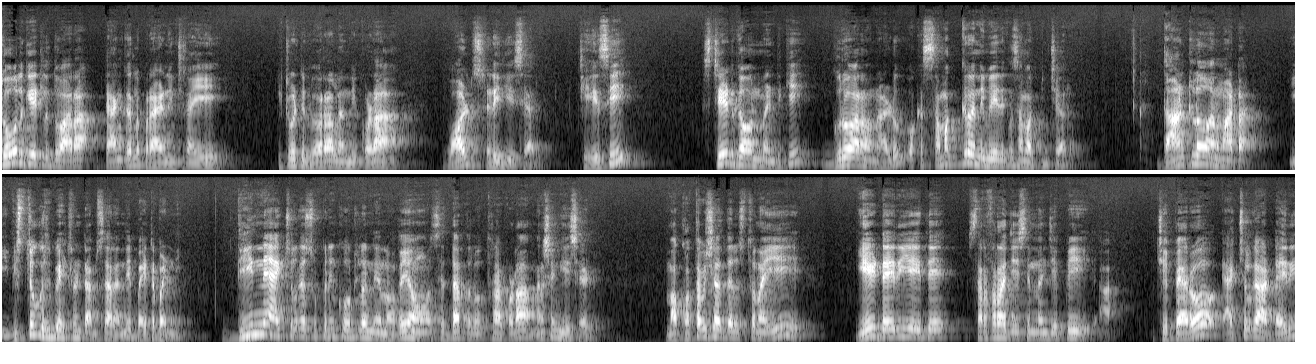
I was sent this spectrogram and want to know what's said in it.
టోల్ గేట్ల ద్వారా ట్యాంకర్లు ప్రయాణించినాయి? ఇటువంటి వివరాలన్నీ కూడా వాళ్ళు స్టడీ చేశారు. చేసి స్టేట్ గవర్నమెంట్కి గురువారం నాడు ఒక సమగ్ర నివేదికను సమర్పించారు. దాంట్లో అన్నమాట ఈ విస్తుగుసిపోయేటువంటి అంశాలన్నీ బయటపడినాయి. దీన్నే యాక్చువల్గా సుప్రీంకోర్టులో నేను ఉదయం సిద్ధార్థ లూత్రా కూడా మెన్షన్ చేశాడు. మా కొత్త విషయాలు తెలుస్తున్నాయి. ఏ డైరీ అయితే సరఫరా చేసిందని చెప్పి చెప్పారో యాక్చువల్గా ఆ డైరీ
